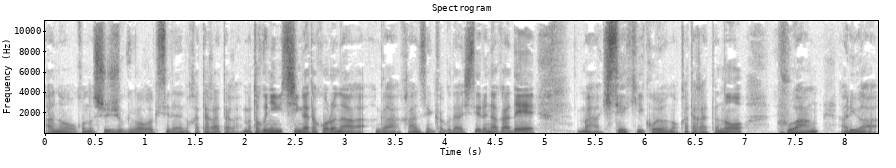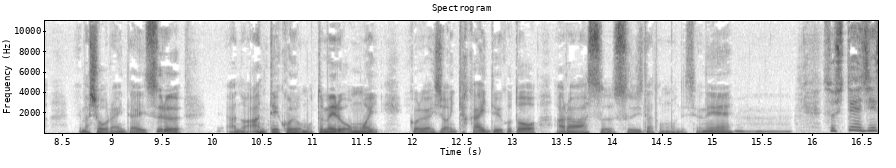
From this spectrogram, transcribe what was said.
あのこの就職氷河期世代の方々が、まあ、特に新型コロナが感染拡大している中で、まあ、非正規雇用の方々の不安あるいは将来に対するあの安定雇用を求める思いこれが非常に高いということを表す数字だと思うんですよね。そして実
